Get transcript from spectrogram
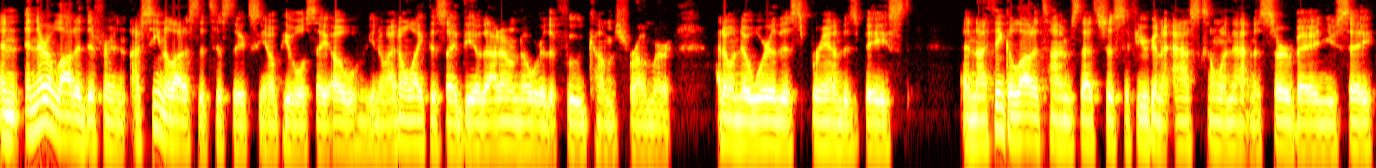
And and there are a lot of different I've seen a lot of statistics, you know, people say, Oh, you know, I don't like this idea that I don't know where the food comes from or I don't know where this brand is based. And I think a lot of times that's just if you're going to ask someone that in a survey and you say,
